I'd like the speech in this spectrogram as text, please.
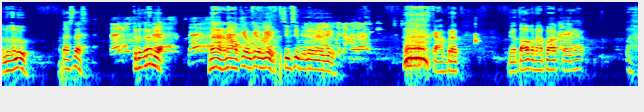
halo halo. Tes tes. Kedengeran nggak? Nah, nah, oke, oke, oke. Sip, sip, oke, oke. Ah, kampret. Gak tahu kenapa kayaknya ah,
